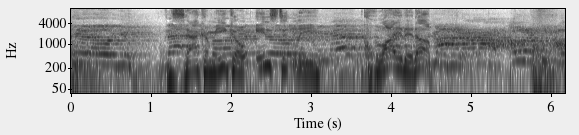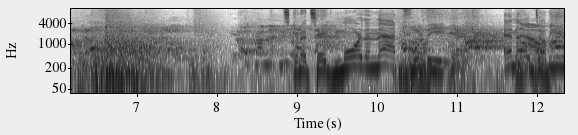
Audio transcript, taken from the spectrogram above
kill you. Zac Amico instantly quieted up. It's going to take more than that for the MLW,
